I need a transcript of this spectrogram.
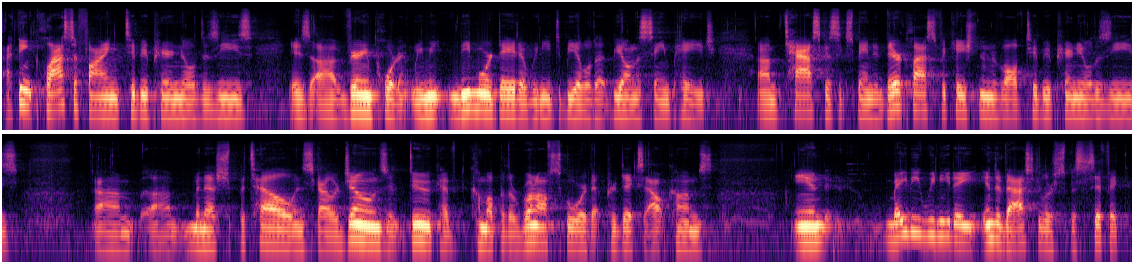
I think classifying tibioperoneal disease is uh, very important. We need more data. We need to be able to be on the same page. Um, TASC has expanded their classification to involve tibioperoneal disease. Um, um, Manesh Patel and Schuyler Jones at Duke have come up with a runoff score that predicts outcomes. And maybe we need a endovascular specific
